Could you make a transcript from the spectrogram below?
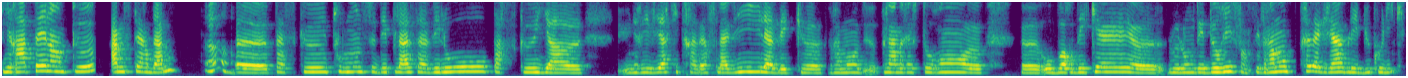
Il rappelle un peu Amsterdam, ah. Euh, parce que tout le monde se déplace à vélo, parce qu'il y a euh, une rivière qui traverse la ville avec euh, vraiment plein de restaurants au bord des quais, le long des deux rives. Enfin, c'est vraiment très agréable et bucolique.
